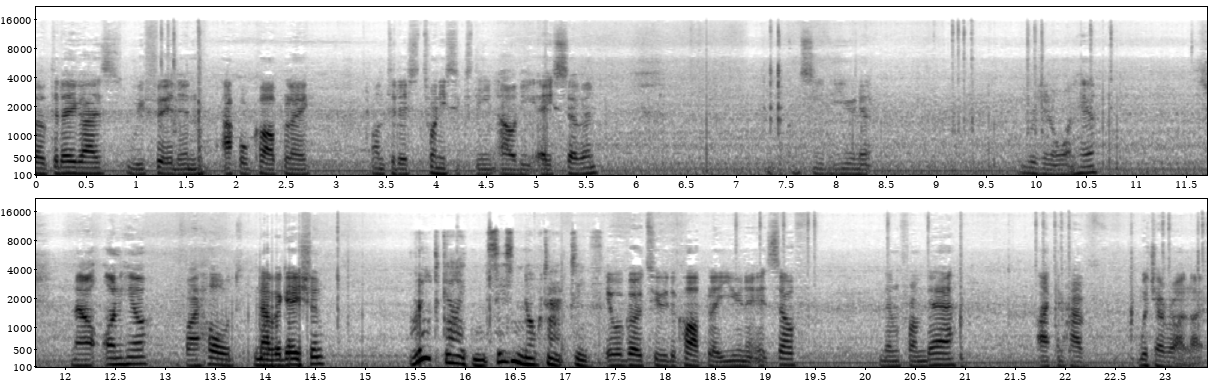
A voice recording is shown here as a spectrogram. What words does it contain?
So today guys, we fitted in Apple CarPlay onto this 2016 Audi A7. You can see the unit, original one here. Now on here, if I hold navigation, Route guidance is not active. it will go to the CarPlay unit itself. And then from there, I can have whichever I like.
